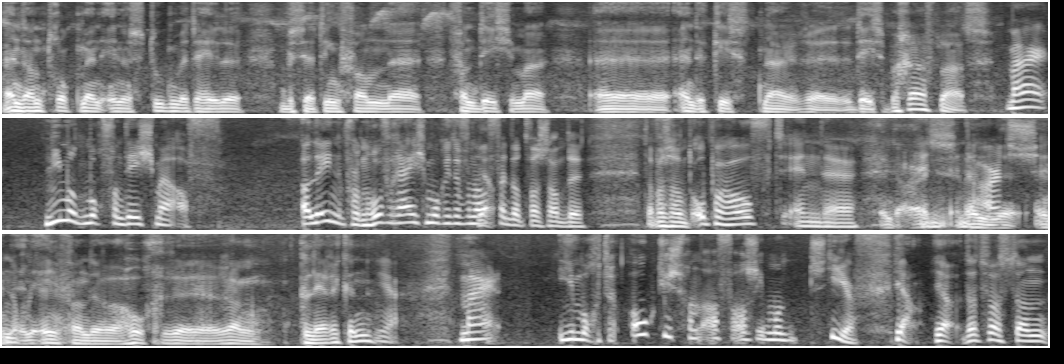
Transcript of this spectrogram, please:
En dan trok men in een stoet met de hele bezetting van, van Decima... en de kist naar deze begraafplaats. Maar niemand mocht van Decima af alleen voor een hofreis mocht je er vanaf. Ja. En dat was dan, de, dat was dan het opperhoofd en, uh, en de arts. En, en, de arts, en, en, en een van de hogere rang klerken. Ja. Maar je mocht er ook dus van af als iemand stierf. Ja, ja dat was dan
